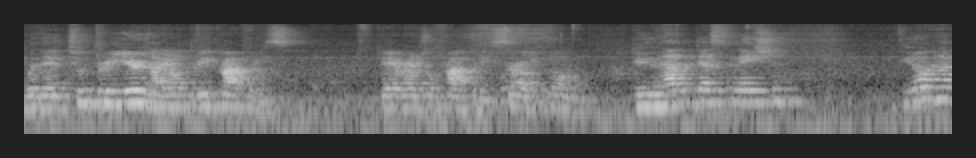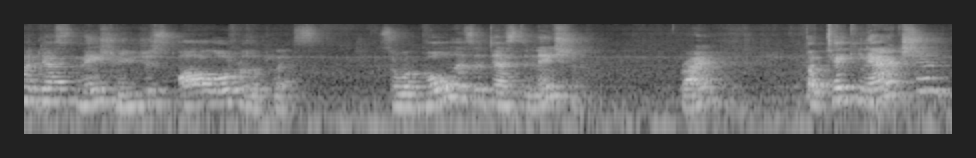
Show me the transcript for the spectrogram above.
within two three years I own three properties, okay, rental properties. Where so? Do you have a destination? If you don't have a destination, you're just all over the place. So a goal is a destination, right? But taking action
